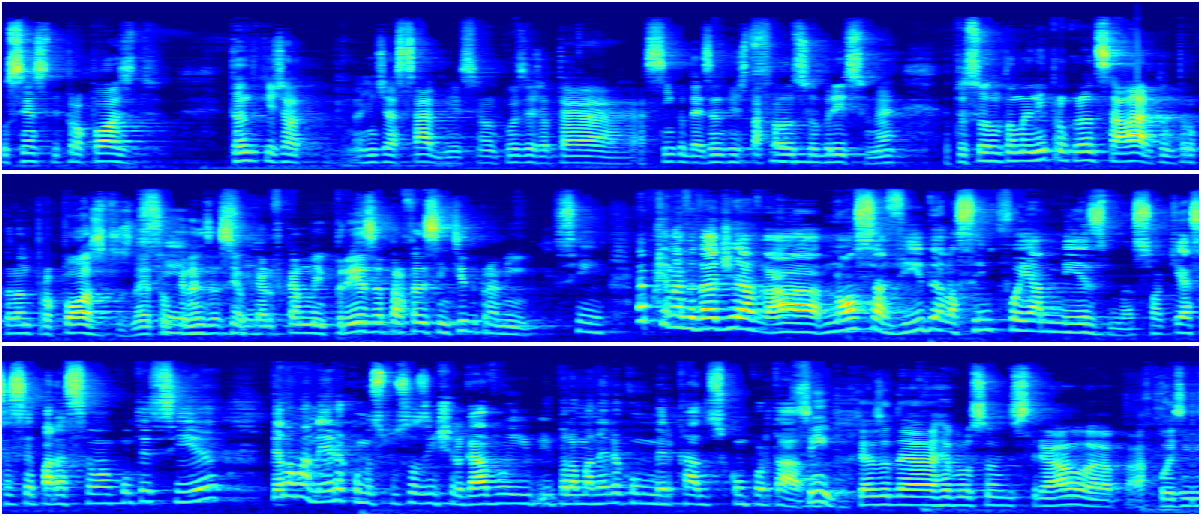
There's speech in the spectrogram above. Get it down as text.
o senso de propósito. Tanto que já, a gente já sabe, isso é uma coisa já está há 5, 10 anos que a gente está falando sobre isso, né? As pessoas não estão nem procurando salário, estão procurando propósitos, né? Estão dizer assim, sim. eu quero ficar numa empresa para fazer sentido para mim. Sim, é porque na verdade a, a, nossa vida ela sempre foi a mesma, só que essa separação acontecia pela maneira como as pessoas enxergavam e, e pela maneira como o mercado se comportava. Sim, por causa da revolução industrial, a, a coisa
